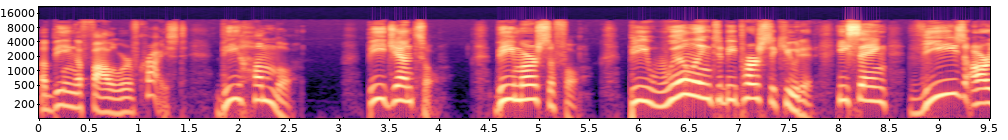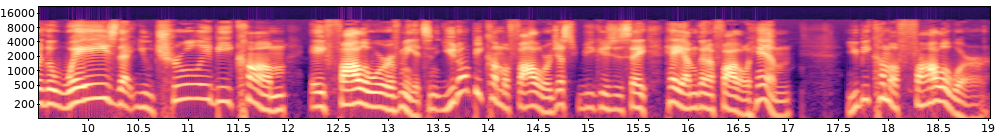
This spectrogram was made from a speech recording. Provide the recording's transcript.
of being a follower of Christ. Be humble, be gentle, be merciful, be willing to be persecuted. He's saying these are the ways that you truly become a follower of me. It's you don't become a follower just because you say, "Hey, I'm going to follow him." You become a follower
